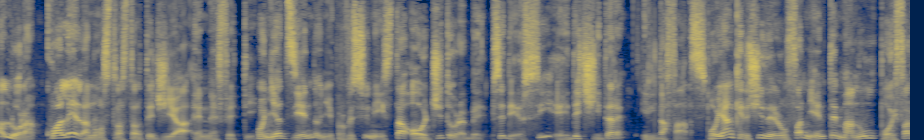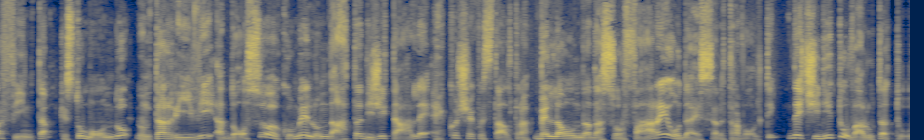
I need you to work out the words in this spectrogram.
Allora, qual è la nostra strategia NFT? Ogni azienda, ogni professionista oggi dovrebbe sedersi e decidere il da farsi. Puoi anche decidere di non fare niente, ma non puoi far finta che sto mondo non ti arrivi addosso come l'ondata digitale. Ecco c'è quest'altra bella onda da surfare o da essere travolti. Decidi tu, valuta tu.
